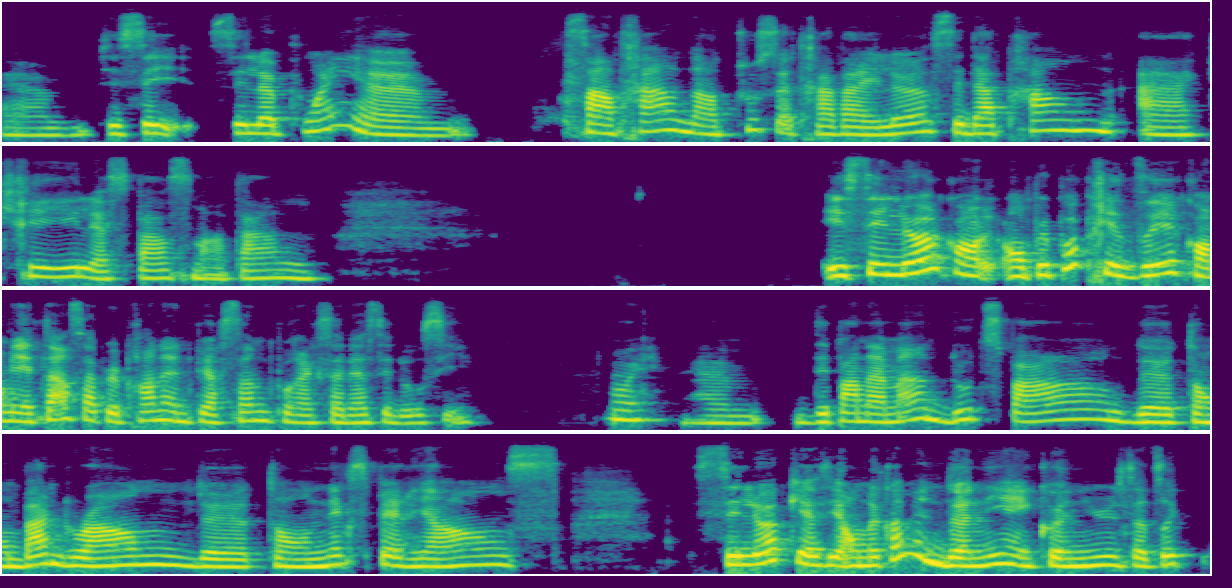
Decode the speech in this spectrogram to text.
Euh, puis c'est le point euh, central dans tout ce travail-là, c'est d'apprendre à créer l'espace mental. Et c'est là qu'on ne peut pas prédire combien de temps ça peut prendre à une personne pour accéder à ses dossiers. Oui. Euh, dépendamment d'où tu pars, de ton background, de ton expérience, c'est là qu'on a comme une donnée inconnue. C'est-à-dire que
